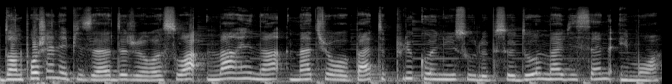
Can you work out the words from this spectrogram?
Dans le prochain épisode, je reçois Marina, naturopathe, plus connue sous le pseudo Mavicène et moi.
